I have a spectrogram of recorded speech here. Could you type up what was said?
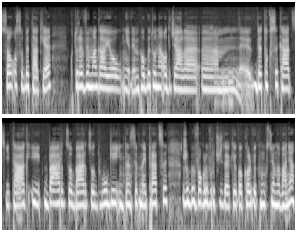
Są osoby takie, które wymagają, nie wiem, pobytu na oddziale, detoksykacji, tak, i bardzo, bardzo długiej, intensywnej pracy, żeby w ogóle wrócić do jakiegokolwiek funkcjonowania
